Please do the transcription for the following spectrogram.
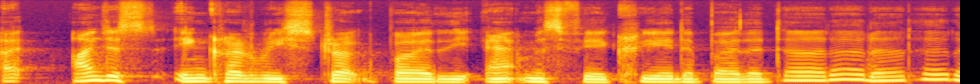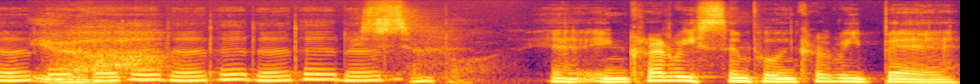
I, I'm just incredibly struck by the atmosphere created by the da da da da da yeah. da da da da da. It's simple. yeah, incredibly simple, incredibly bare,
